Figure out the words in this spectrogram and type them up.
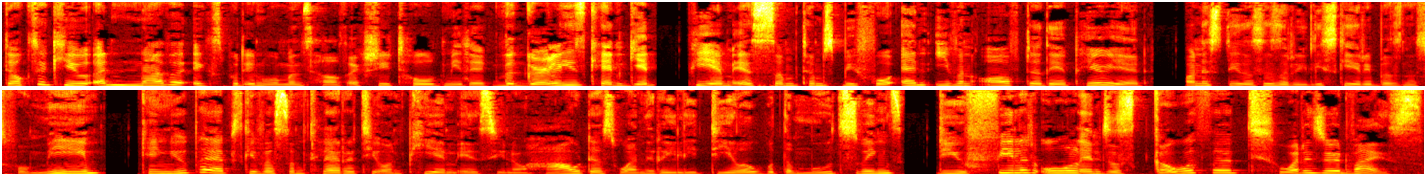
Dr. Q, another expert in women's health, actually told me that the girlies can get PMS symptoms before and even after their period. Honestly, this is a really scary business for me. Can you perhaps give us some clarity on PMS? You know, how does one really deal with the mood swings? Do you feel it all and just go with it? What is your advice?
